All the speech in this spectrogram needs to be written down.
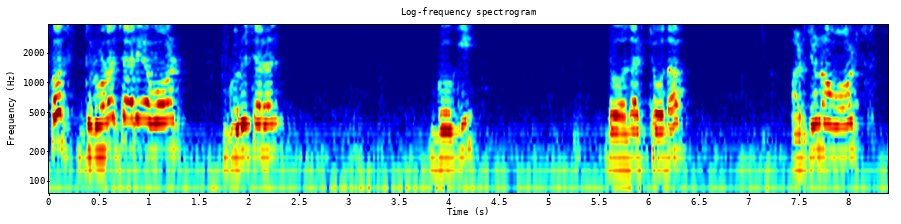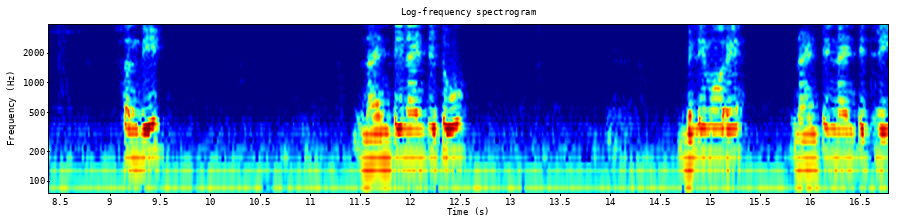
first Dronacharya award Gurcharan Gogi 2014 Arjun awards, Sandeep 1992 Billy More 1993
